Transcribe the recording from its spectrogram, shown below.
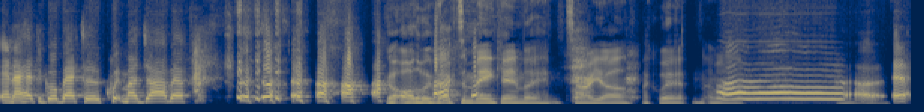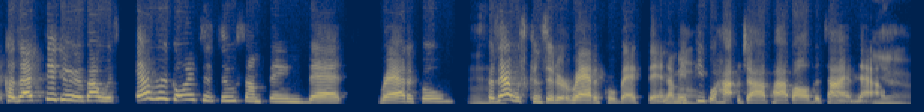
And I had to go back to quit my job after. Go all the way back to Macon, but sorry, y'all. I quit. I'm uh, mm. out. Uh, because I figure if I was ever going to do something that radical, mm-hmm. because Mhm. that was considered radical back then. I mean, Oh. people hop, job hop all the time now. Yeah.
